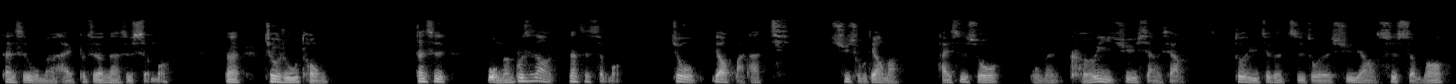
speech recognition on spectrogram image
但是我们还不知道那是什么。那就如同。但是我们不知道那是什么，就要把它去除掉吗？还是说我们可以去想想，对于这个执着的需要是什么，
